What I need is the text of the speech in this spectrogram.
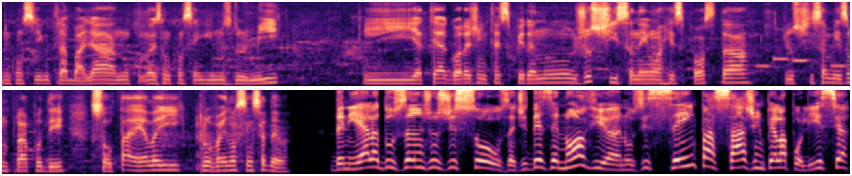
Não consigo trabalhar, não, nós não conseguimos dormir. E até agora a gente está esperando justiça, né? Uma resposta da justiça mesmo para poder soltar ela e provar a inocência dela. Daniela dos Anjos de Souza, de 19 anos e sem passagem pela polícia,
